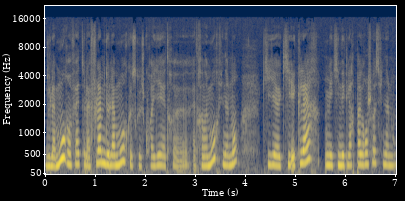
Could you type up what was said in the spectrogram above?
de l'amour en fait, la flamme de l'amour que ce que je croyais être, être un amour finalement, qui, qui éclaire mais qui n'éclaire pas grand-chose finalement.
